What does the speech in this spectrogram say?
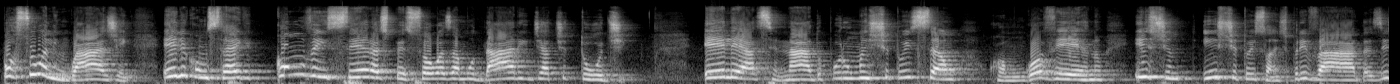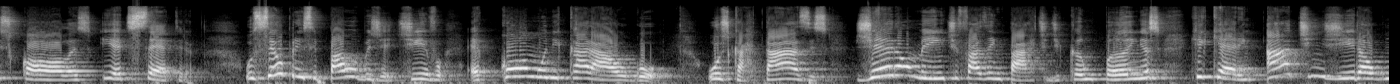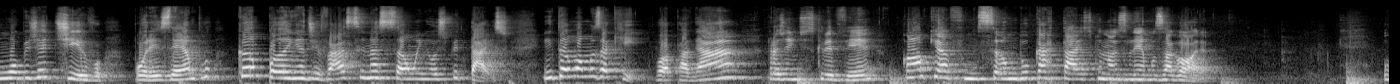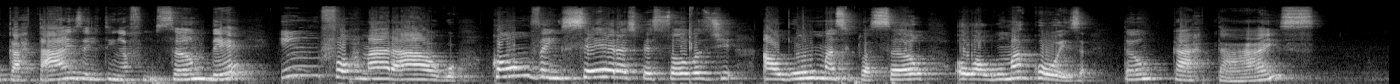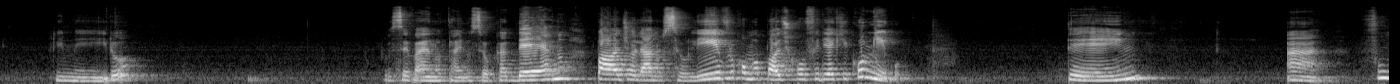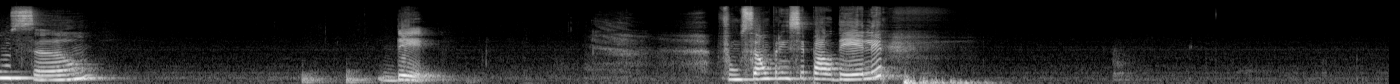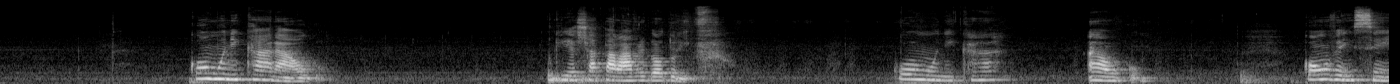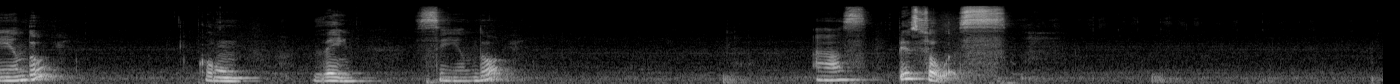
Por sua linguagem, ele consegue convencer as pessoas a mudarem de atitude. Ele é assinado por uma instituição, como um governo, instituições privadas, escolas e etc. O seu principal objetivo é comunicar algo. Os cartazes geralmente fazem parte de campanhas que querem atingir algum objetivo, por exemplo, campanha de vacinação em hospitais. Então vamos aqui, vou apagar para a gente escrever qual que é a função do cartaz que nós lemos agora. O cartaz ele tem a função de informar algo, convencer as pessoas de alguma situação ou alguma coisa. Então, cartaz, primeiro, você vai anotar aí no seu caderno, pode olhar no seu livro, como pode conferir aqui comigo. Tem a função de função principal dele comunicar algo. Eu queria achar a palavra igual do livro. Comunicar algo. Convencendo. Convencendo as pessoas.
